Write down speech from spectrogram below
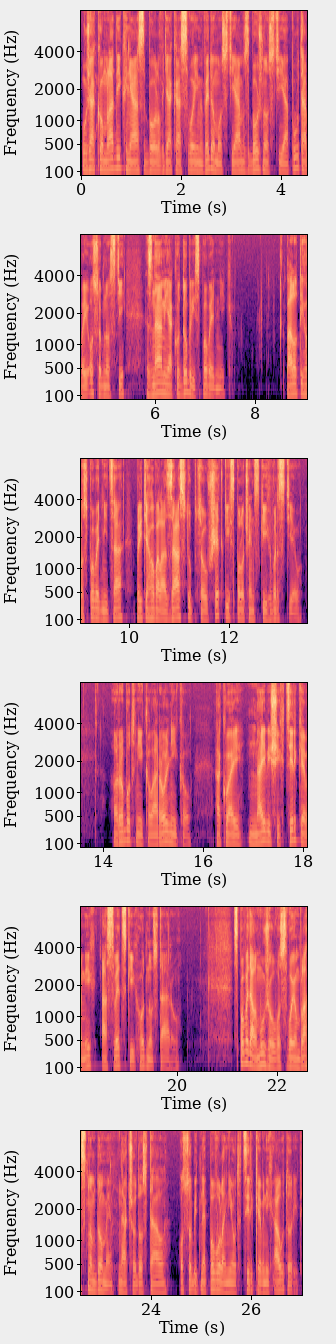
Už ako mladý kňaz bol vďaka svojim vedomostiam, zbožnosti a pútavej osobnosti známy ako dobrý spovedník. Palotyho spovednica priťahovala zástupcov všetkých spoločenských vrstiev, robotníkov a roľníkov, ako aj najvyšších cirkevných a svetských hodnostárov. Spovedal mužov vo svojom vlastnom dome, na čo dostal osobitné povolenie od cirkevných autorít.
